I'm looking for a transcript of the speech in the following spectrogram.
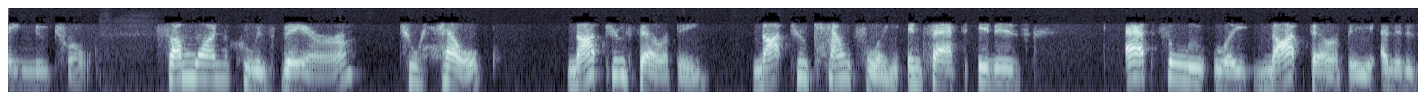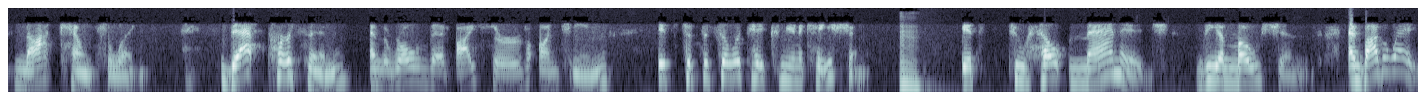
a neutral, someone who is there to help, not through therapy, not through counseling. In fact, it is absolutely not therapy and it is not counseling. That person and the role that I serve on teams, it's to facilitate communication. Mm. It's to help manage the emotions. And by the way,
